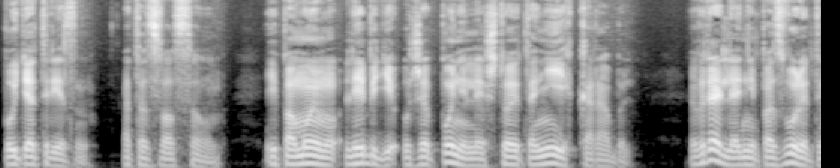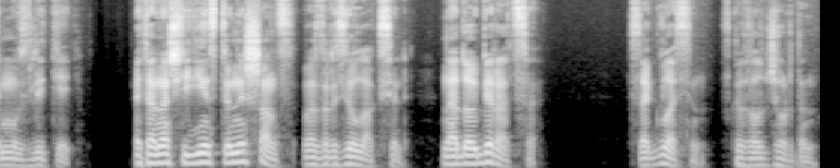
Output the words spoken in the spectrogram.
«Путь отрезан», — отозвался он. «И, по-моему, лебеди уже поняли, что это не их корабль. Вряд ли они позволят ему взлететь». «Это наш единственный шанс», — возразил Аксель. «Надо убираться». «Согласен», — сказал Джордан.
